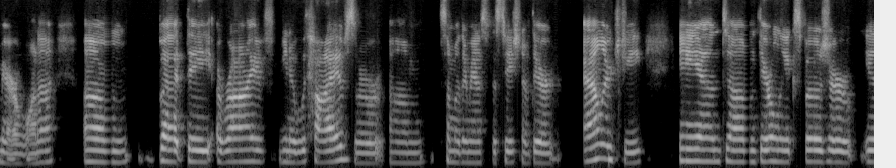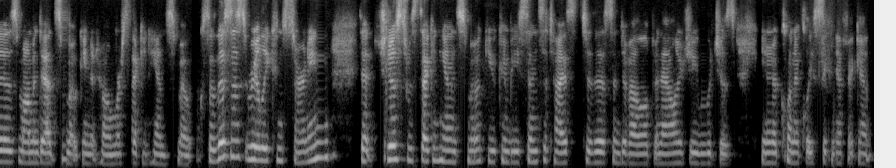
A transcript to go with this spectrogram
marijuana, um, but they arrive, you know, with hives or um, some other manifestation of their allergy and um, their only exposure is mom and dad smoking at home or secondhand smoke. So this is really concerning that just with secondhand smoke you can be sensitized to this and develop an allergy, which is you know clinically significant.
